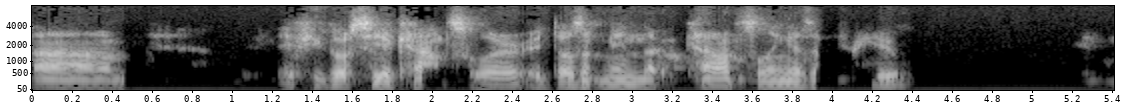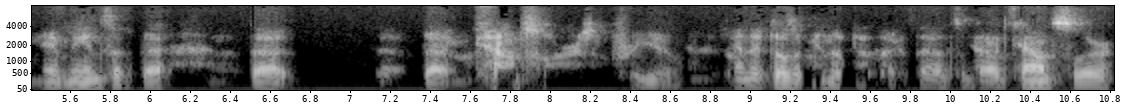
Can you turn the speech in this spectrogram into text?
um, if you go see a counselor, it doesn't mean that counseling isn't for you. It means that that that that counselor isn't for you, and it doesn't mean that, that that's a bad counselor.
